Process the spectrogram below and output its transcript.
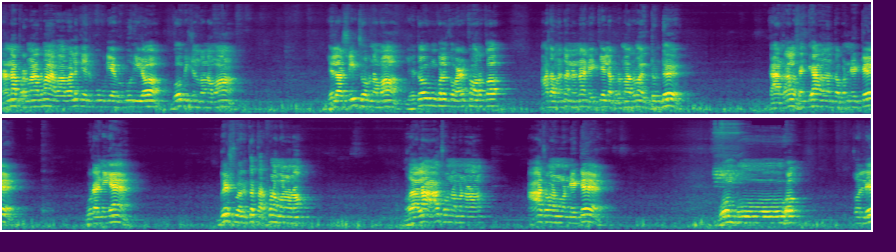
நல்லா பிரமாதமாக அவள் அவளுக்கு இருக்கக்கூடிய விபூதியோ கோபி சந்தனமோ இல்லை ஸ்ரீசூர்ணமோ ஏதோ உங்களுக்கு வழக்கம் இருக்கோ அதை வந்து நல்லா நெத்தியில் பிரமாதமாக இட்டுண்டு காத்தால சந்தியாவந்தத்தை பண்ணிட்டு உடனே பீஷ்மருக்கு தர்ப்பணம் பண்ணணும். முதல்ல ஆசனம் பண்ணணும். ஆசனம் பண்ணிட்டு ஓம்பூகம் சொல்லி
